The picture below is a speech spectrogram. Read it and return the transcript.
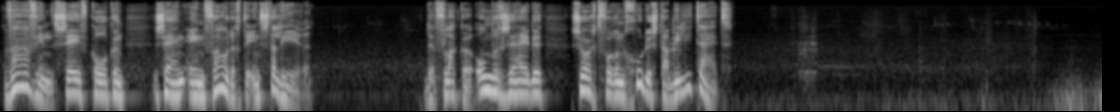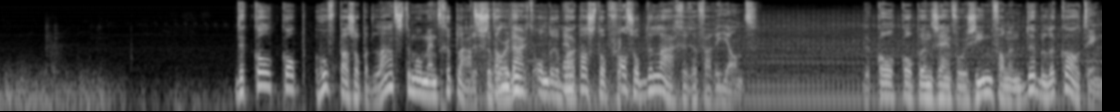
Wavin safekolken zijn eenvoudig te installeren. De vlakke onderzijde zorgt voor een goede stabiliteit. De kolkkop hoeft pas op het laatste moment geplaatst te worden standaard onderbak en past op als op de lagere variant. De kolkkoppen zijn voorzien van een dubbele coating.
